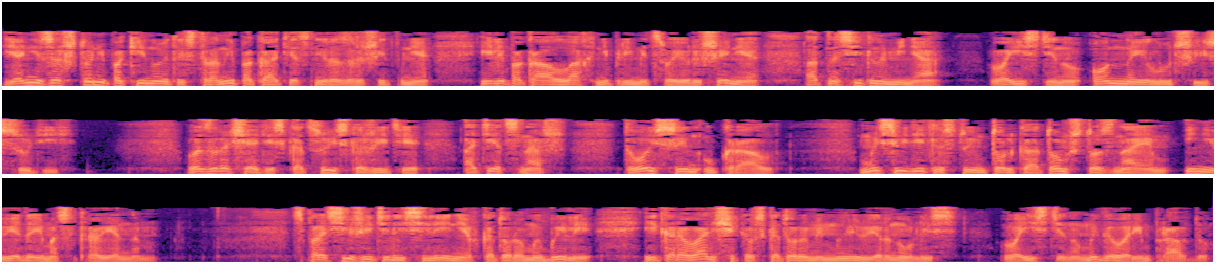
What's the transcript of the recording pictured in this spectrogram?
Я ни за что не покину этой страны, пока Отец не разрешит мне, или пока Аллах не примет свое решение относительно меня. Воистину, Он наилучший из судей». Возвращайтесь к отцу и скажите, «Отец наш, твой сын украл, мы свидетельствуем только о том, что знаем, и не ведаем о сокровенном. Спроси жителей селения, в котором мы были, и караванщиков, с которыми мы вернулись. Воистину, мы говорим правду.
